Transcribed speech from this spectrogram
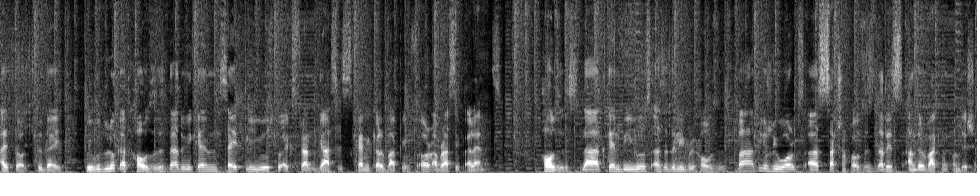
I thought today we would look at hoses that we can safely use to extract gases, chemical vacuums or abrasive elements. Hoses that can be used as a delivery hoses but usually works as suction hoses that is under vacuum condition.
